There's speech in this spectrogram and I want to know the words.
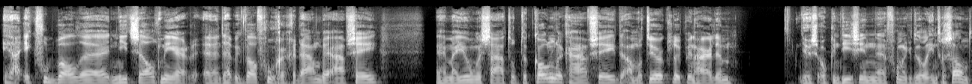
ja ik voetbal uh, niet zelf meer. dat heb ik wel vroeger gedaan bij AFC. mijn jongen staat op de Koninklijke AFC, de amateurclub in Haarlem. Dus ook in die zin vond ik het wel interessant.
